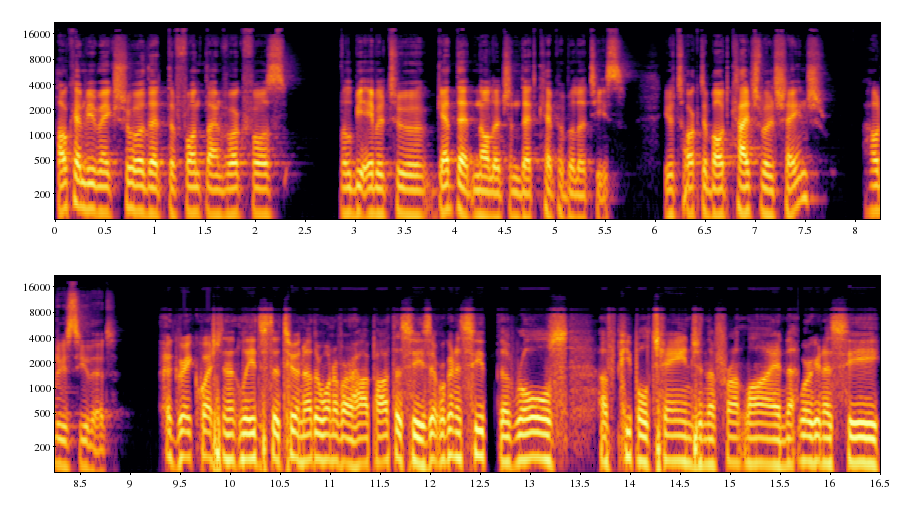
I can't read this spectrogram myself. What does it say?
how can we make sure that the frontline workforce will be able to get that knowledge and that capabilities. You talked about cultural change. How do you see that? a great question that leads to, to another one of our hypotheses that we're going to see the roles of people change in the front line. We're going to see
